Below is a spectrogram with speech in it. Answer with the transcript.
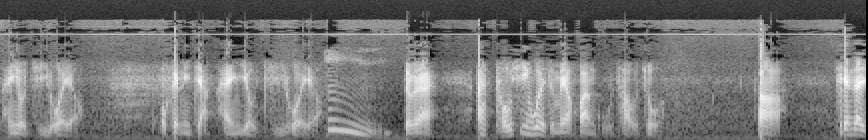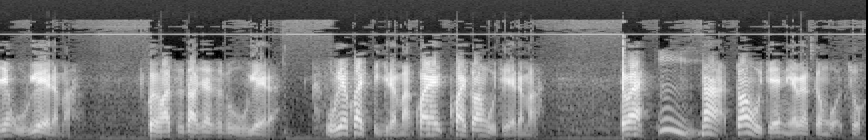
很有机会哦。我跟你讲，很有机会哦。嗯，对不对？啊，投信为什么要换股操作？啊，现在已经五月了嘛。桂花知道现在是不是五月了？五月快底了嘛，快快端午节了嘛，对不对？嗯。那端午节你要不要跟我做？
